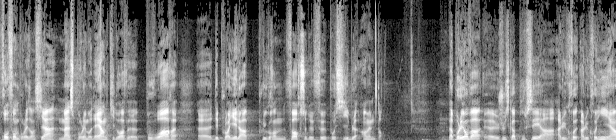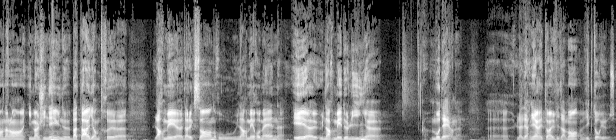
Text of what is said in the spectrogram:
Profond pour les anciens, mince pour les modernes, qui doivent pouvoir euh, déployer la plus grande force de feu possible en même temps. Napoléon va euh, jusqu'à pousser à, l'Uchronie hein, en allant imaginer une bataille entre euh, l'armée d'Alexandre ou une armée romaine et une armée de ligne moderne, la dernière étant évidemment victorieuse.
